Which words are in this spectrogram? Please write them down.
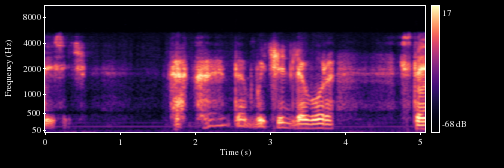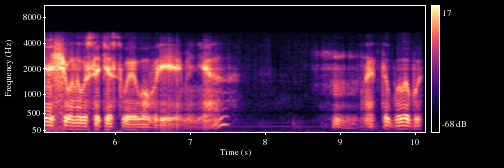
тысяч. Какая добыча для вора, стоящего на высоте своего времени, а? Хм, это было бы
